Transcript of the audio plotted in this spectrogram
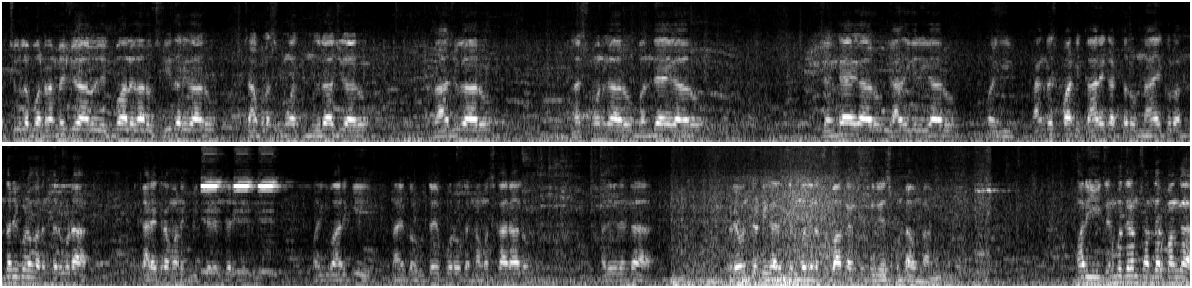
అచ్చుగులపల్లి రమేష్ గారు ఇక్బాల్ గారు శ్రీధర్ గారు చాపల శ్రీనివాస్ ముదిరాజు గారు రాజు గారు లక్ష్మణ్ గారు బందయ్య గారు జంగయ్య గారు యాదగిరి గారు మరి కాంగ్రెస్ పార్టీ కార్యకర్తలు నాయకులు అందరూ కూడా వారందరూ కూడా ఈ కార్యక్రమానికి విచ్చేయడం జరిగింది. మరి వారికి నా యొక్క హృదయపూర్వక నమస్కారాలు. అదేవిధంగా రేవంత్ రెడ్డి గారి జన్మదిన శుభాకాంక్షలు తెలియజేసుకుంటా ఉన్నాను. మరి ఈ జన్మదినం సందర్భంగా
